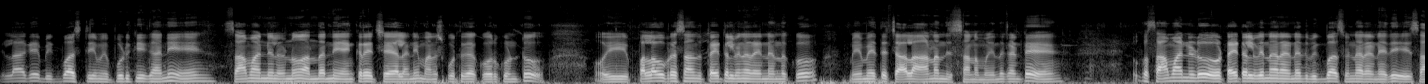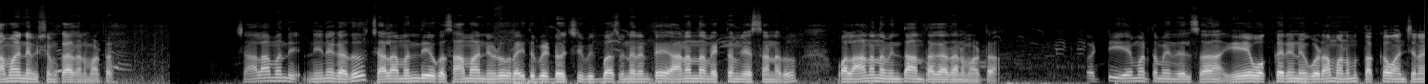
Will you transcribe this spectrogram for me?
ఇలాగే బిగ్ బాస్ టీం ఇప్పటికీ కానీ సామాన్యులను అందరినీ ఎంకరేజ్ చేయాలని మనస్ఫూర్తిగా కోరుకుంటూ ఈ పల్లవ ప్రశాంత్ టైటిల్ విన్నర్ అయినందుకు మేమైతే చాలా ఆనందిస్తున్నాము ఎందుకంటే ఒక సామాన్యుడు టైటిల్ విన్నర్ అనేది బిగ్ బాస్ విన్నర్ అనేది సామాన్య విషయం కాదనమాట. చాలామంది నేనే కాదు చాలామంది ఒక సామాన్యుడు రైతు బిడ్డ వచ్చి బిగ్ బాస్ విన్నారంటే అంటే ఆనందం వ్యక్తం చేస్తున్నారు. వాళ్ళ ఆనందం ఇంత అంత కాదనమాట బట్టి ఏమర్థమైంది తెలుసా? ఏ ఒక్కరిని కూడా మనం తక్కువ అంచనా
